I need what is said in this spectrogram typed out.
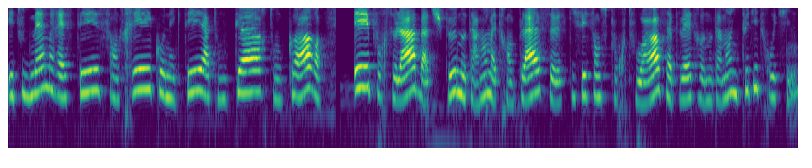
et tout de même rester centré, connecté à ton cœur, ton corps, et pour cela, bah, tu peux notamment mettre en place euh, ce qui fait sens pour toi. Ça peut être notamment une petite routine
